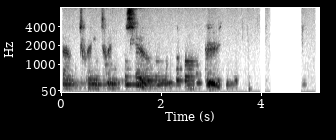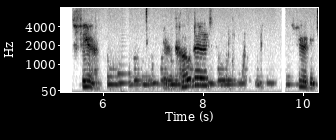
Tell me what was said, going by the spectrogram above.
from 2022? fear. Fear of COVID, fear of each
